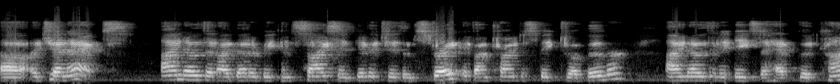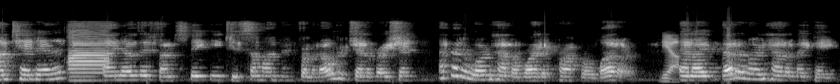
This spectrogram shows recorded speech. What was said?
uh, a Gen X, I know that I better be concise and give it to them straight. If I'm trying to speak to a boomer, I know that it needs to have good content in it. I know that if I'm speaking to someone from an older generation, I better learn how to write a proper letter. Yeah. And I better learn how to make a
